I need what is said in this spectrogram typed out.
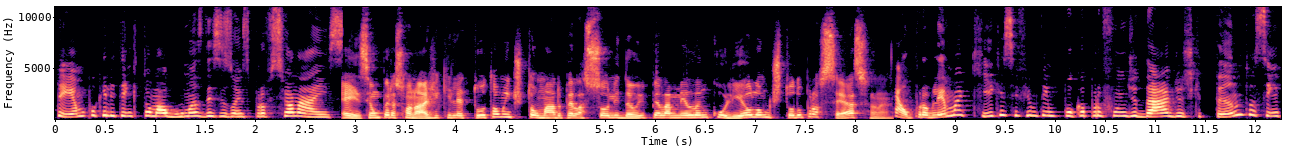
tempo que ele tem que tomar algumas decisões profissionais. É, esse é um personagem que ele é totalmente tomado pela solidão e pela melancolia ao longo de todo o processo, né? É, o problema aqui é que esse filme tem pouca profundidade, acho que tanto assim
